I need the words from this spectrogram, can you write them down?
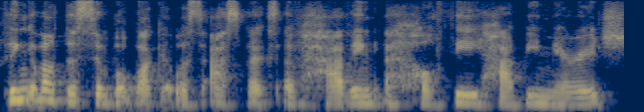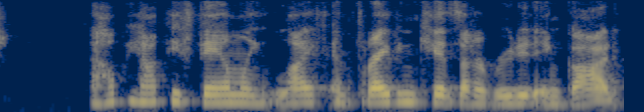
think about the simple bucket list aspects of having a healthy, happy marriage, a healthy, happy family, life, and thriving kids that are rooted in God.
